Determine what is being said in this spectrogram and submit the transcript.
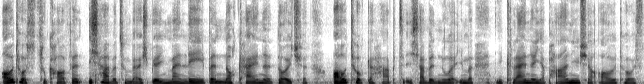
Autos zu kaufen. Ich habe zum Beispiel in meinem Leben noch keine deutsche Auto gehabt. Ich habe nur immer die kleinen japanischen Autos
